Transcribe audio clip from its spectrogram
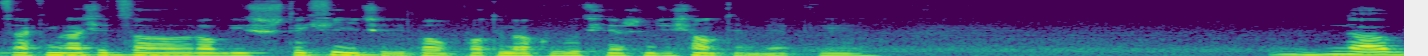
w takim razie co robisz w tej chwili, czyli po, po tym roku 2010? Jak... No,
